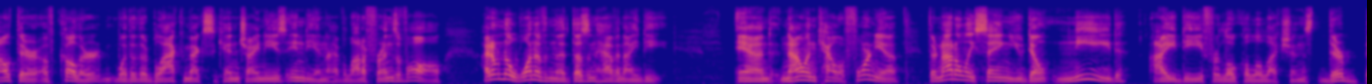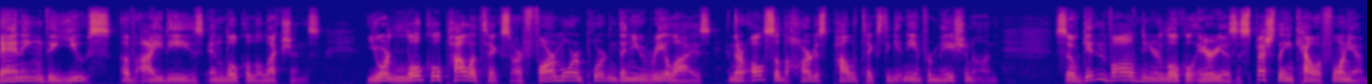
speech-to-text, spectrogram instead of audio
out there of color, whether they're black, Mexican, Chinese, Indian. I have a lot of friends of all. I don't know one of them that doesn't have an ID. And now in California, they're not only saying you don't need ID for local elections, they're banning the use of IDs in local elections. Your local politics are far more important than you realize, and they're also the hardest politics to get any information on. So get involved in your local areas, especially in California.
